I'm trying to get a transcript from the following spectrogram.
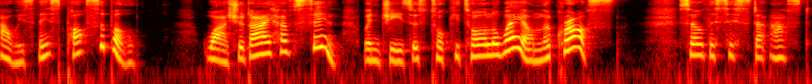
how is this possible? Why should I have sin when Jesus took it all away on the cross? So the sister asked,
